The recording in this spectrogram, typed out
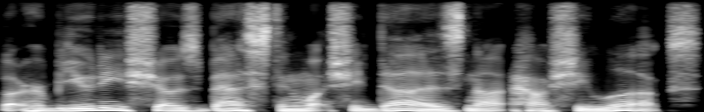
but her beauty shows best in what she does, not how she looks.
